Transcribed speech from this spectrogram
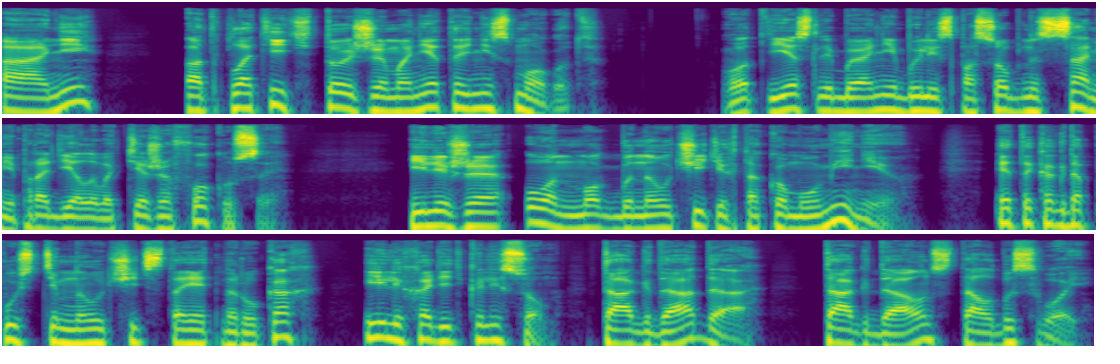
а они отплатить той же монетой не смогут. Вот если бы они были способны сами проделывать те же фокусы, или же он мог бы научить их такому умению, это как, допустим, научить стоять на руках или ходить колесом, тогда да, тогда он стал бы свой.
